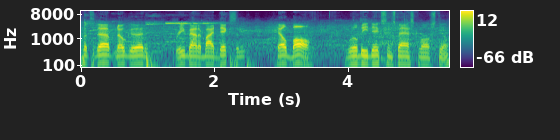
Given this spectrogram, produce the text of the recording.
Puts it up, no good. Rebounded by Dixon. Held ball. will be Dixon's basketball still.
